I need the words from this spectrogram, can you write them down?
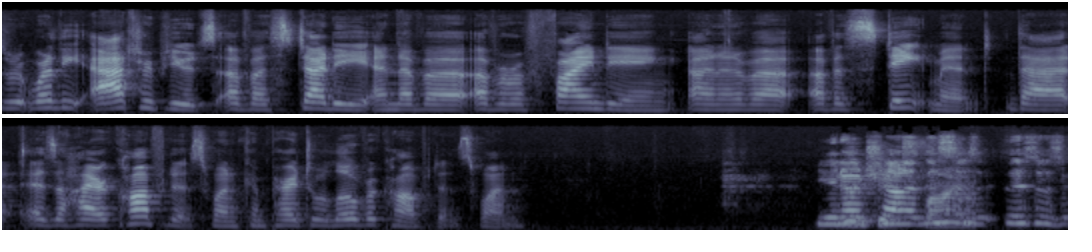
what are the attributes of a study and of a of a finding and of a of a statement that is a higher confidence one compared to a lower confidence one. You know, Chana, this is this is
